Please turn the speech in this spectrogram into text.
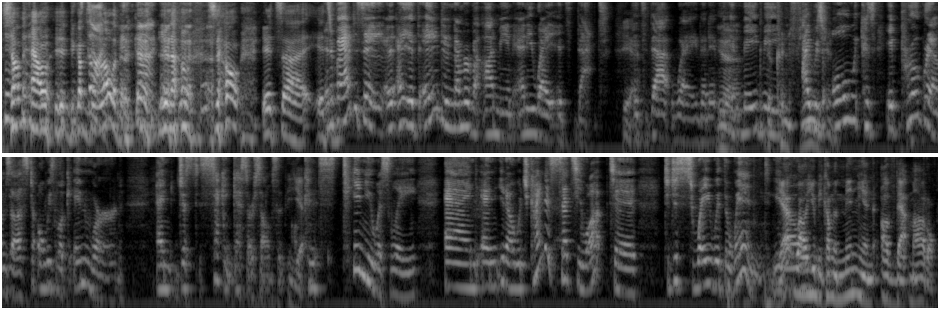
somehow it becomes gone. irrelevant. Gone. You know, so it's uh it's And if I had to say, if A did a number on me in any way, it's that. Yeah. It's that way that it, Yeah. it made me. I was always because it programs us to always look inward and just second guess ourselves Yeah. continuously, and and you know which kind of sets you up to to just sway with the wind. You yeah, know? while you become a minion of that model,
